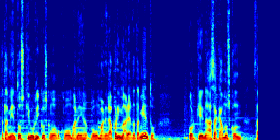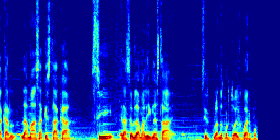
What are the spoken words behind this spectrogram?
tratamientos quirúrgicos como, como, como manera primaria de tratamiento porque nada sacamos con sacar la masa que está acá si la célula maligna está circulando por todo el cuerpo.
